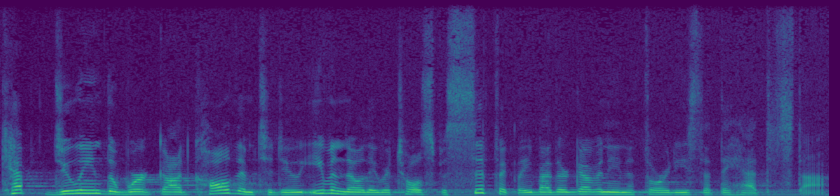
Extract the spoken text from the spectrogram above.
kept doing the work God called them to do, even though they were told specifically by their governing authorities that they had to stop.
